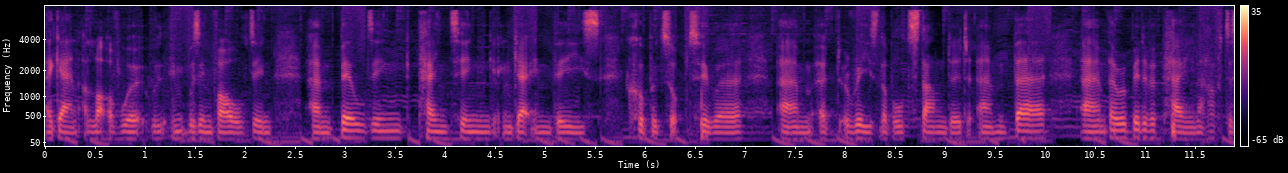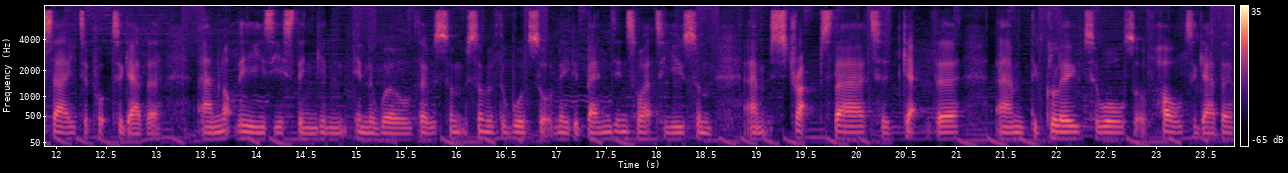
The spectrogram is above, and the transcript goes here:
again, a lot of work was involved in um, building, painting, and getting these cupboards up to a, um, a, reasonable standard. Um, they're, um, they were a bit of a pain, I have to say, to put together. Um, not the easiest thing in, in the world. There was some some of the wood sort of needed bending, so I had to use some um, straps there to get the the glue to all sort of hold together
